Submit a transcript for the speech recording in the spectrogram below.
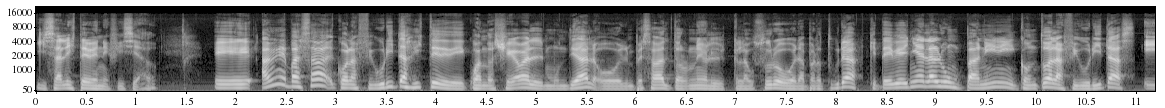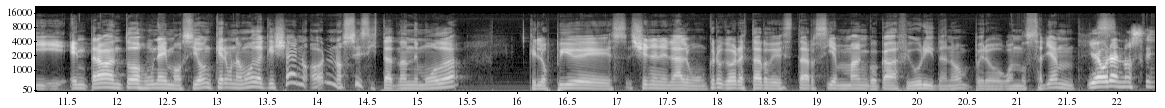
Y saliste beneficiado. Eh, a mí me pasaba con las figuritas, viste, de cuando llegaba el mundial o empezaba el torneo, el clausuro o la apertura, que te venía el álbum Panini con todas las figuritas y entraban todos una emoción, que era una moda que ya no, ahora no sé si está tan de moda que los pibes llenen el álbum. Creo que ahora estar debe estar 100 mango cada figurita, ¿no? Pero cuando salían Y ahora no sé,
